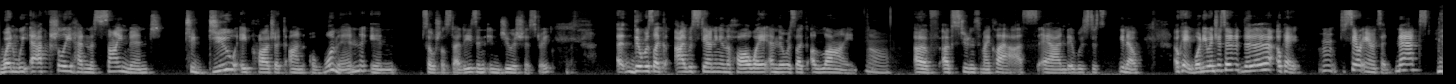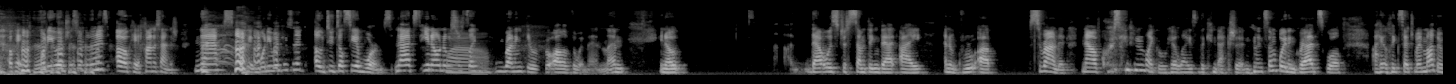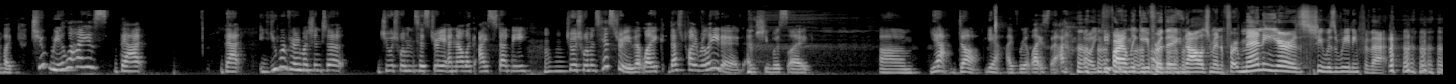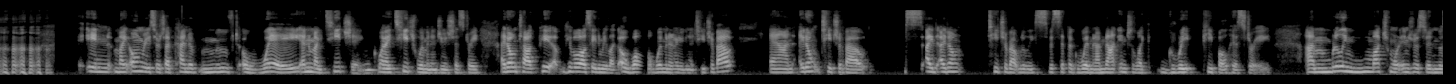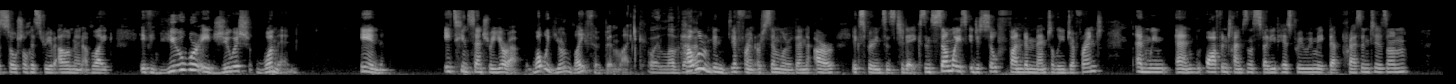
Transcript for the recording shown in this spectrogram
When we actually had an assignment to do a project on a woman in social studies and in Jewish history, uh, there was like I was standing in the hallway and there was like a line Oh, of of students in my class, and it was just you know, okay, what are you interested in? Da, da, da. Okay, mm, Sarah Aaronsohn. Next, okay, what are you interested in? This? Okay, Hannah Senesh. Next, okay, what are you interested in? Oh, do have worms? Next, you know, and it was just like running through all of the women, and you know, that was just something that I kind of grew up surrounded. Now, of course, I didn't like realize the connection. At some point in grad school, I like said to my mother, like, do you realize that that you were very much into Jewish women's history and now like I study mm-hmm. Jewish women's history that like that's probably related. And she was like, um, yeah, duh. Yeah, I've realized that. oh, you finally gave her the acknowledgement. For many years, she was waiting for that. In my own research, I've kind of moved away, and in my teaching, when I teach women in Jewish history, I don't talk. People always say to me like, "Oh, what women are you going to teach about?" And I don't teach about. I, I don't teach about really specific women. I'm not into like great people history. I'm really much more interested in the social history of element of like, if you were a Jewish woman in 18th century Europe, what would your life have been like? Oh, I love that. How would it have been different or similar than our experiences today? Because in some ways it is so fundamentally different. And we and oftentimes in the study of history, we make that presentism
